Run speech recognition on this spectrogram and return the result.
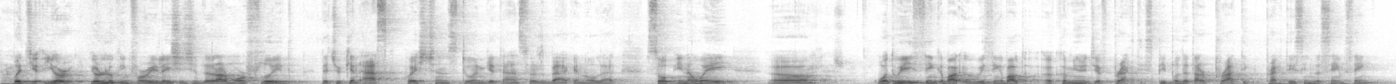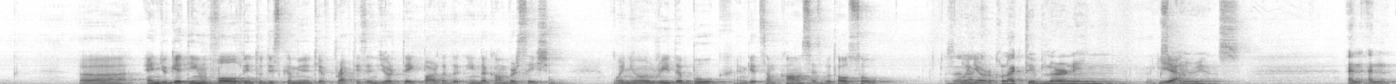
Right. but you, you're you're looking for relationships that are more fluid, that you can ask questions to and get answers back and all that. So in a way, um, what we think about we think about a community of practice, people that are practic- practicing the same thing, uh, and you get involved into this community of practice and you take part of the, in the conversation. When you read a book and get some concepts, but also when like you're- a collective learning Yeah. And and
